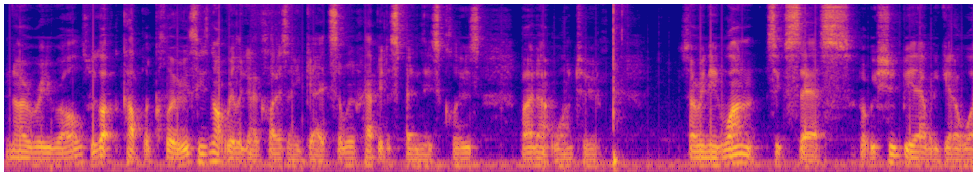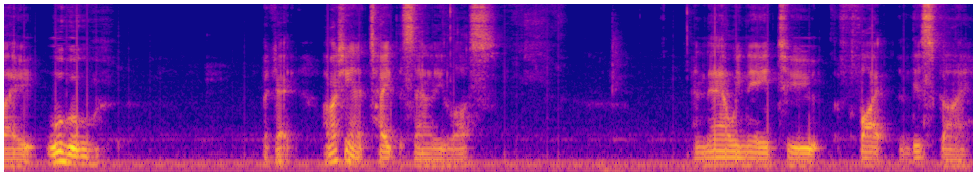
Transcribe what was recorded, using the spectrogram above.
no re-rolls. We've got a couple of clues. He's not really going to close any gates, so we're happy to spend these clues, but I don't want to. So we need one success, but we should be able to get away. Woohoo! Okay, I'm actually going to take the sanity loss. And now we need to fight this guy.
